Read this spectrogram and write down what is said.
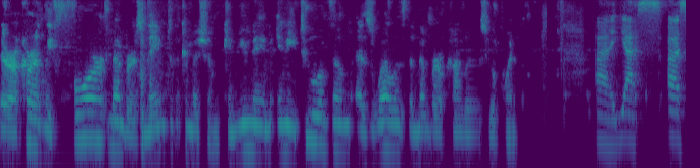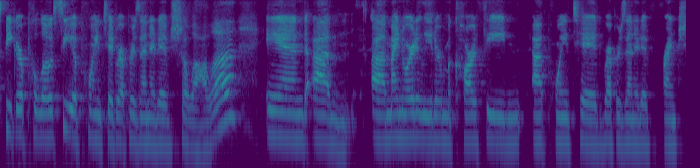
There are currently four members named to the commission. Can you name any two of them as well as the member of Congress who appointed them? Uh, yes, uh, Speaker Pelosi appointed Representative Shalala, and um, uh, Minority Leader McCarthy appointed Representative French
